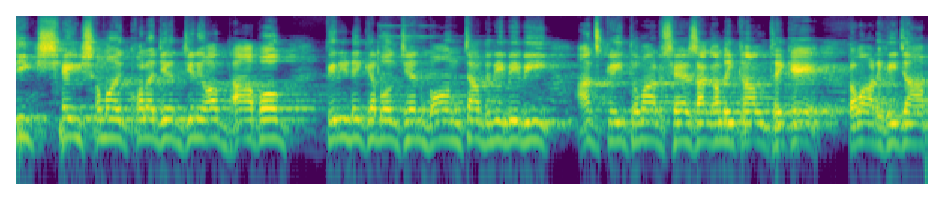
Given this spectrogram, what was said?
ঠিক সেই সময় কলেজের যিনি অধ্যাপক তিনি ডেকে বলছেন, বন চাঁদনি বিবি, আজকেই তোমার শেষ আগামীকাল থেকে তোমার হিজাব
